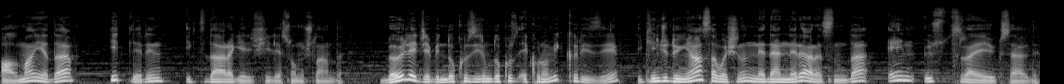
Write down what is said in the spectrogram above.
Almanya'da Hitler'in iktidara gelişiyle sonuçlandı. Böylece 1929 ekonomik krizi 2. Dünya Savaşı'nın nedenleri arasında en üst sıraya yükseldi.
